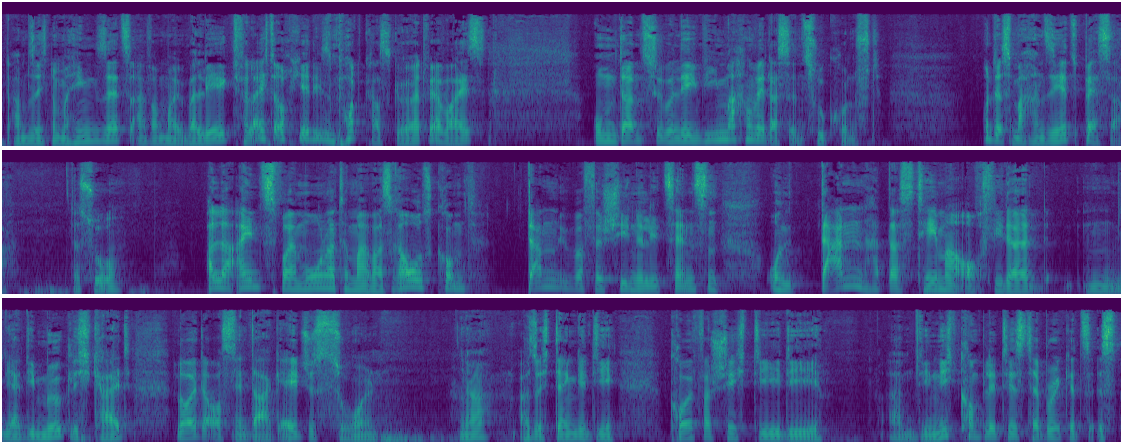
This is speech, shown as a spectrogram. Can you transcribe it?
Da haben sie sich nochmal hingesetzt, einfach mal überlegt, vielleicht auch hier diesen Podcast gehört, wer weiß, um dann zu überlegen, wie machen wir das in Zukunft? Und das machen sie jetzt besser. Dass so alle ein, zwei Monate mal was rauskommt, dann über verschiedene Lizenzen und dann hat das Thema auch wieder hm, ja die Möglichkeit, Leute aus den Dark Ages zu holen. Ja, also ich denke, die Käuferschicht, die die ähm, die nicht Komplettist der Brickets ist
